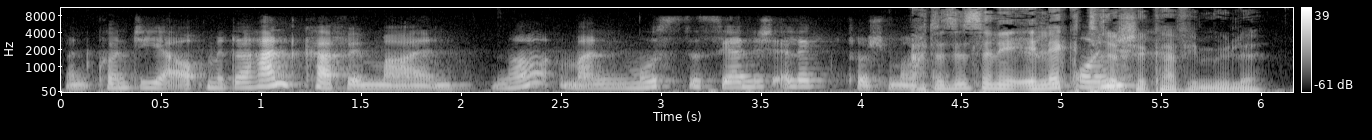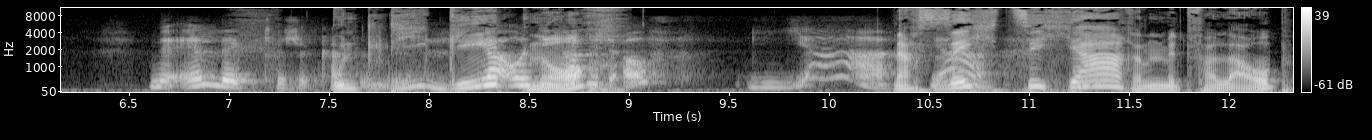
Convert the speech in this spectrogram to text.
man konnte ja auch mit der Hand Kaffee mahlen. Ne? Man musste es ja nicht elektrisch machen. Ach, das ist eine elektrische Kaffeemühle. Eine elektrische Kaffeemühle. Und die geht ja, und noch? Die ja. Nach ja, 60 Jahren mit Verlaub.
